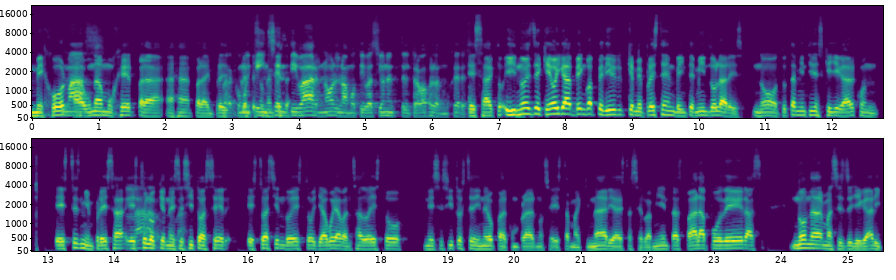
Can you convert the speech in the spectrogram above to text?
mejor a una mujer para, ajá, para empresas. Para como que incentivar, ¿no? La motivación entre el trabajo de las mujeres. Exacto. Y no es de que, oiga, vengo a pedir que me presten 20 mil dólares. No, tú también tienes que llegar con esta es mi empresa, esto es lo que necesito hacer, estoy haciendo esto, ya voy avanzado esto, necesito este dinero para comprar, no sé, esta maquinaria, estas herramientas, para poder hacer, no nada más es de llegar y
